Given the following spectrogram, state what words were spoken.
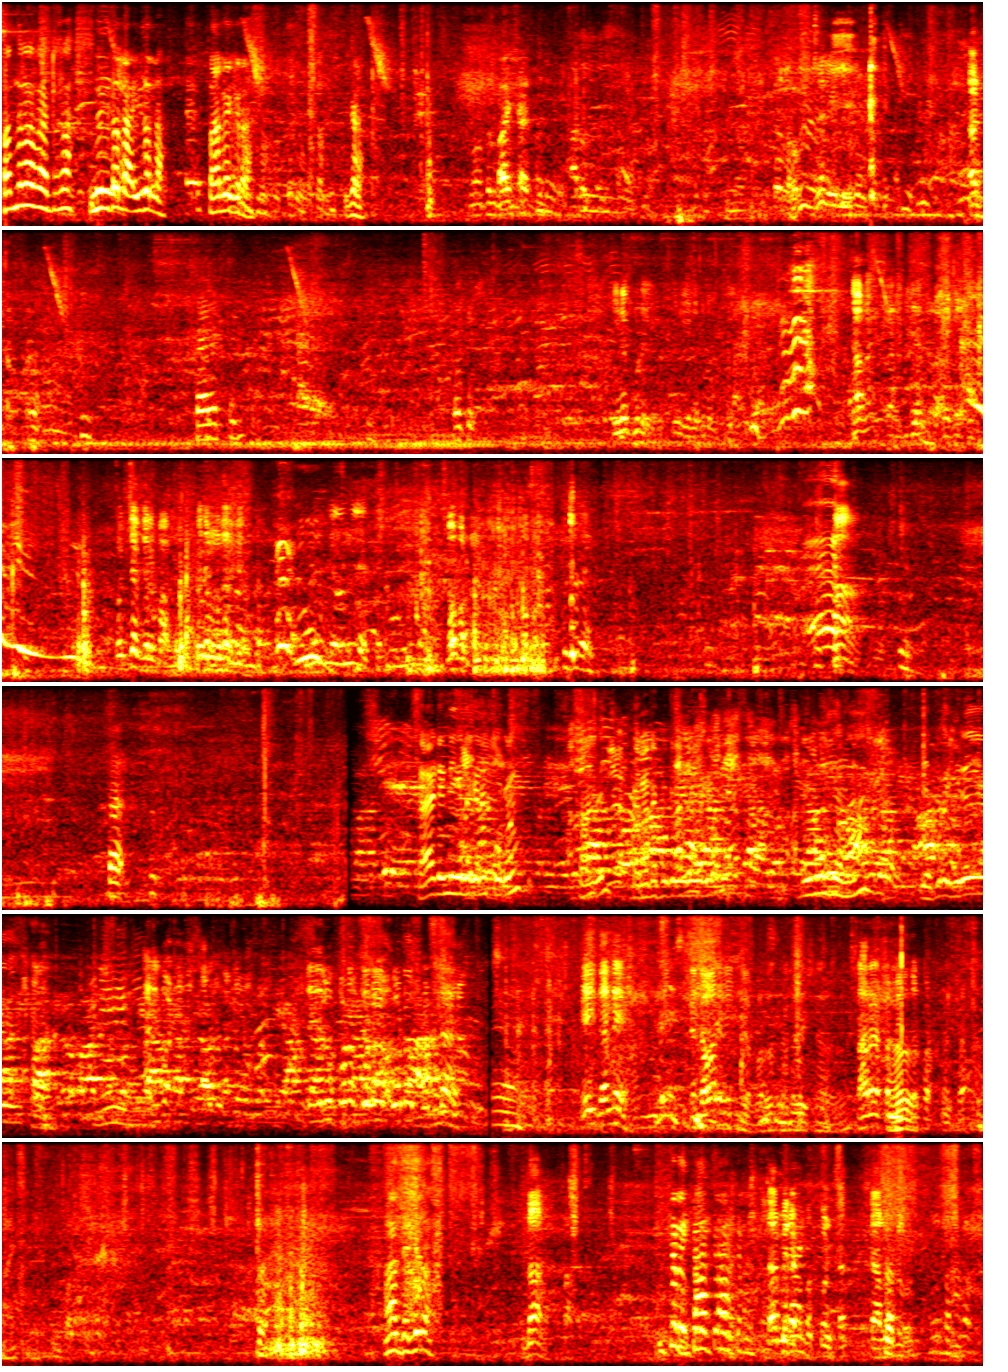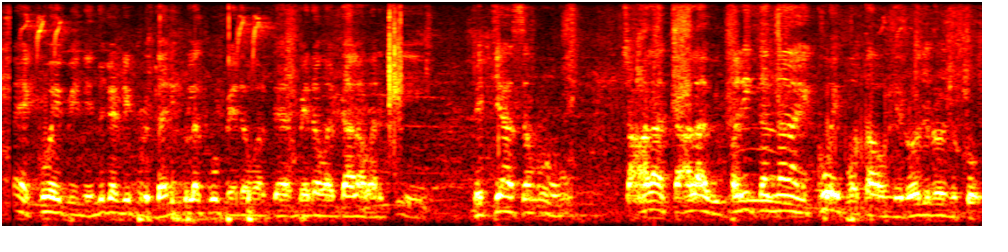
సందరా రాటరా ఇదల్లా ఇదల్లా సార్ దగ్గర ఇక్కడ ఓకే ఈయనకు కూడా ఈయనకు కొంచెం జరపాలి కొంచెం ముందర లోపల ಸೈಡ್ ಇನ್ನಿಗೆಲ್ಲ ಹೋಗೋಣ ಕರ್ನಾಟಕ ಎಪ್ಪು ಇದೇ ಫೋಟೋ ಫೋಟೋ ಫೋಟೋ దగ్గర. ఎక్కువైపోయింది. ఎందుకంటే ఇప్పుడు ధనికులకు పేద వర్గ పేద వర్గాల వారికి వ్యత్యాసము చాలా చాలా విపరీతంగా ఎక్కువైపోతా ఉంది రోజు రోజుకు.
